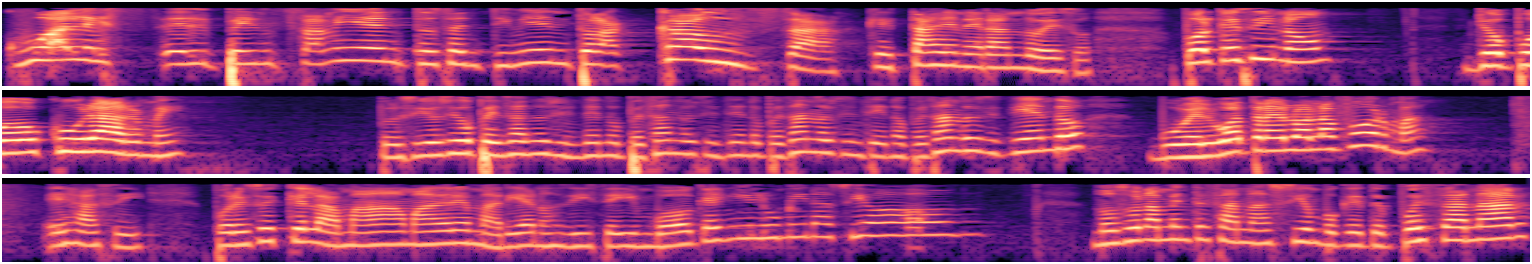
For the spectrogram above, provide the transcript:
cuál es el pensamiento, sentimiento, la causa que está generando eso. Porque si no, yo puedo curarme, pero si yo sigo pensando, sintiendo, pensando, sintiendo, pensando, sintiendo, pensando, sintiendo, vuelvo a traerlo a la forma. Es así. Por eso es que la amada Madre María nos dice, invoquen iluminación. No solamente sanación, porque te puedes sanar,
